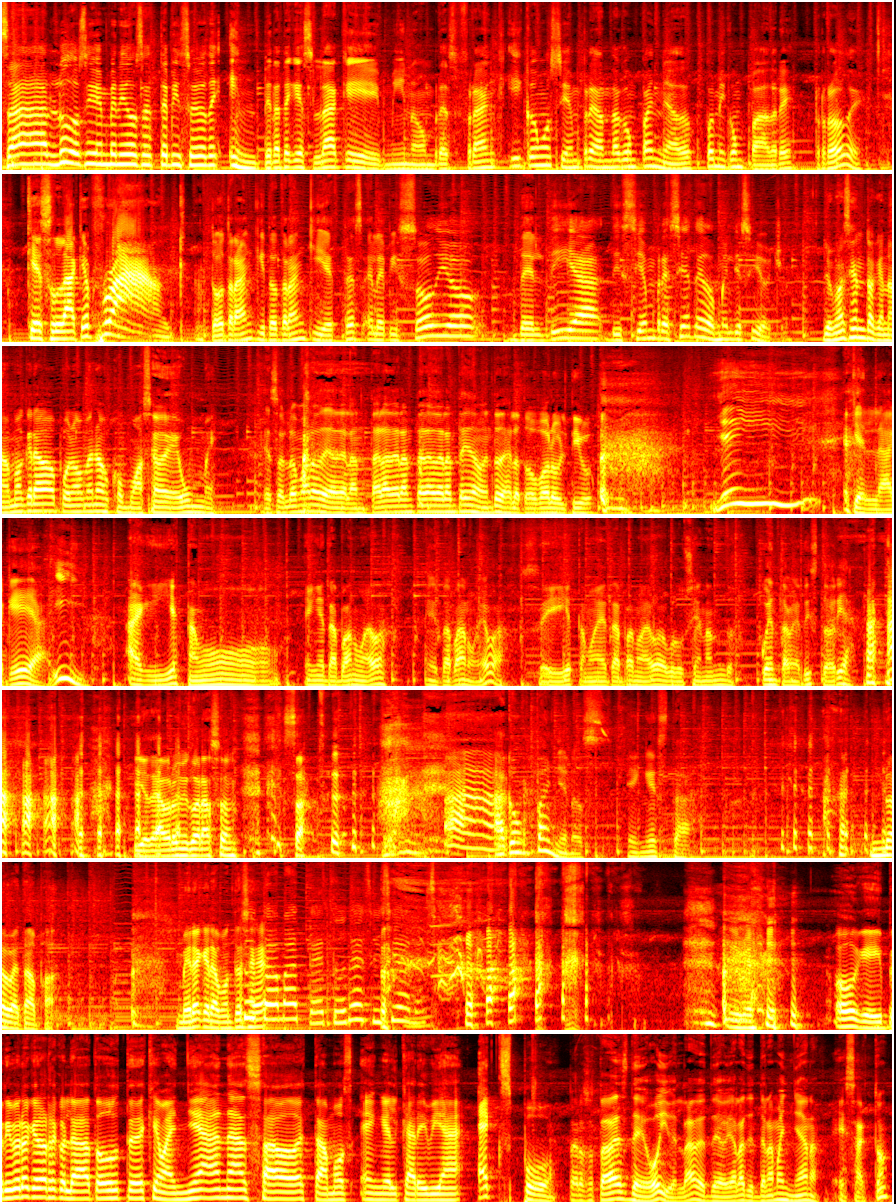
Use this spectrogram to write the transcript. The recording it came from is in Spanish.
Saludos y bienvenidos a este episodio de Entérate que es la que. Mi nombre es Frank y como siempre ando acompañado por mi compadre Rode. Que es la que Frank. Todo tranqui, todo tranqui. Este es el episodio del día diciembre 7 de 2018. Yo me siento que nos hemos grabado por lo menos como hace un mes. Eso es lo malo de adelantar, adelantar, adelantar y de momento dejarlo todo para lo último. ¡Yay! que es la que hay. Aquí estamos en etapa nueva. En etapa nueva. Sí, estamos en etapa nueva, evolucionando. Cuéntame tu historia. Y yo te abro mi corazón. Exacto. Ah, Acompáñenos en esta. nueva etapa. Mira que la ponte Tú se... tomaste tus decisiones. Dime. Ok, primero quiero recordar a todos ustedes que mañana sábado estamos en el Caribbean Expo. Pero eso está desde hoy, ¿verdad? Desde hoy a las 10 de la mañana. Exacto.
